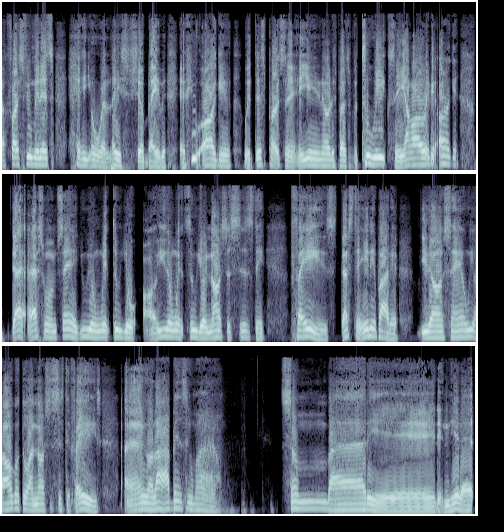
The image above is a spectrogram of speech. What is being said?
the first few minutes in your relationship, baby. If you argue with this person and you ain't know this person for two weeks and y'all already arguing, that that's what I'm saying. You done went through your uh, you done went through your narcissistic phase. That's to anybody. You know what I'm saying? We all go through our narcissistic phase. I ain't gonna lie, I've been through mine. Somebody didn't hear that.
